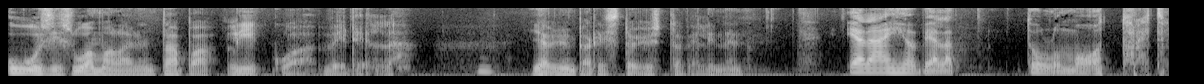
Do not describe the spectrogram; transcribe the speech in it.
uusi suomalainen tapa liikkua vedellä ja ympäristöystävällinen. Ja näihin on vielä tullut moottorit.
